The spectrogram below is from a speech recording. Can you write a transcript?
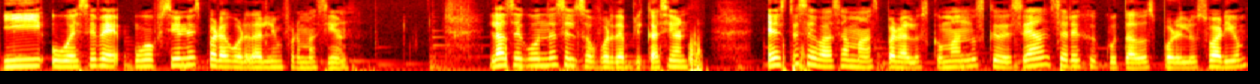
y USB u opciones para guardar la información. La segunda es el software de aplicación. Este se basa más para los comandos que desean ser ejecutados por el usuario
